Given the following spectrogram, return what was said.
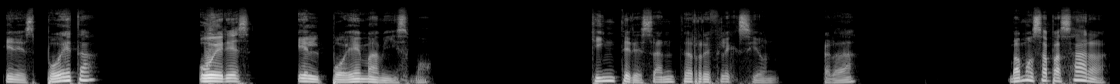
¿Eres poeta o eres el poema mismo? Qué interesante reflexión, ¿verdad? Vamos a pasar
